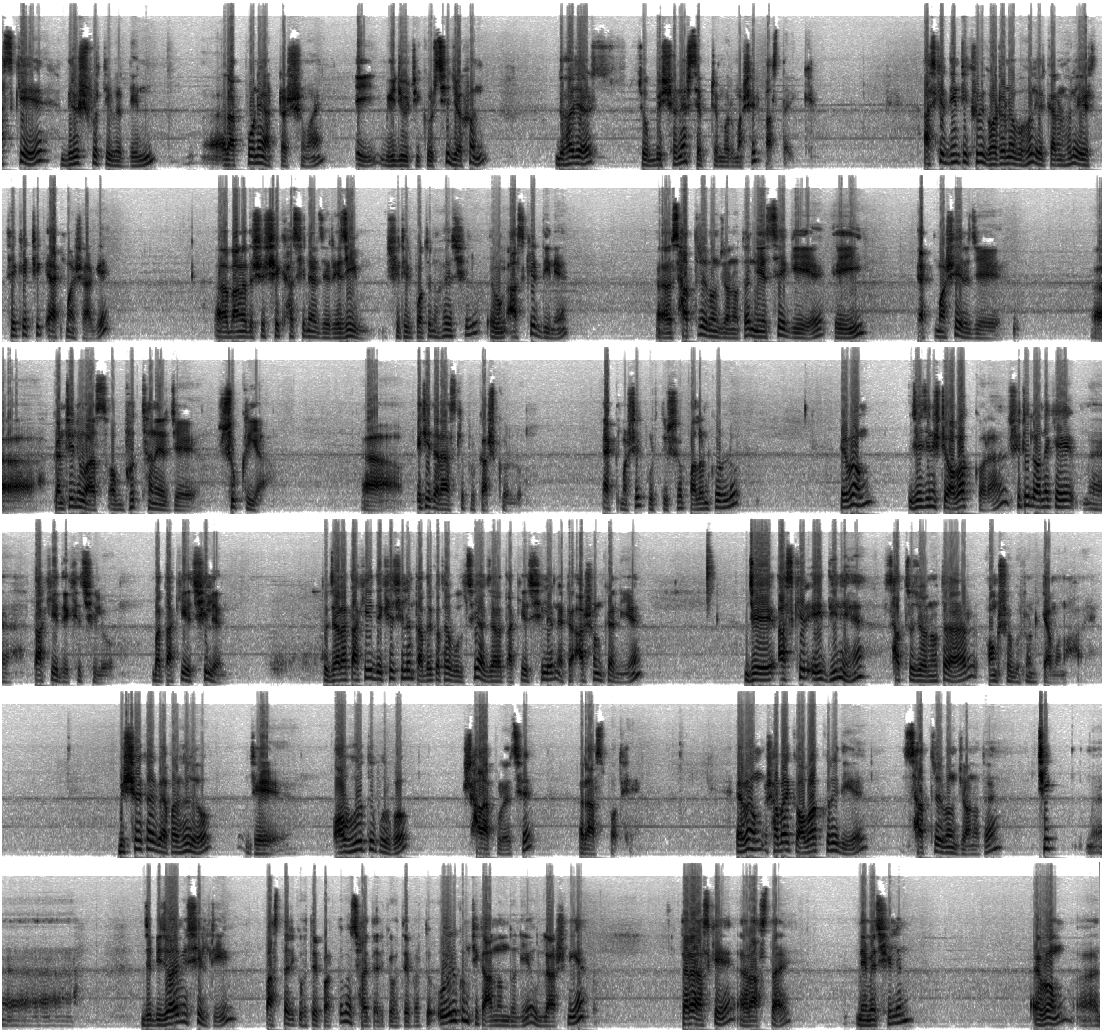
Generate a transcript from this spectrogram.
আজকে বৃহস্পতিবার দিন রাত পৌনে আটটার সময় এই ভিডিওটি করছি যখন দু চব্বিশ সনের সেপ্টেম্বর মাসের পাঁচ তারিখ। আজকের দিনটি খুবই ঘটনাবহুল, এর কারণ হলো এর থেকে ঠিক এক মাস আগে বাংলাদেশের শেখ হাসিনার যে রেজিম, সেটির পতন হয়েছিল এবং আজকের দিনে ছাত্র এবং জনতা নেচে গিয়ে এই এক মাসের যে কন্টিনিউয়াস অভ্যুত্থানের যে সুক্রিয়া এটি তারা আজকে প্রকাশ করল। এক মাসের পূর্তি উৎসব পালন করল এবং যে জিনিসটি অবাক করা, সেটি অনেকে তাকিয়ে দেখেছিল বা তাকিয়েছিলেন। তো যারা তাকিয়ে দেখেছিলেন, তাদের কথা বলছি, আর যারা তাকিয়েছিলেন, একটা আশঙ্কা নিয়ে যে আজকের এই দিনে ছাত্র জনতার অংশগ্রহণ কেমন হয়। বিস্ময়কর ব্যাপার হলো যে অভূতপূর্ব সাড়া পড়েছে রাজপথে। এবং সবাইকে অবাক করে দিয়ে ছাত্র এবং জনতা ঠিক যে বিজয় মিছিলটি পাঁচ তারিখে হতে পারতো বা ছয় তারিখে হতে পারতো ওই রকম ঠিক আনন্দ নিয়ে, উল্লাস নিয়ে তারা আজকে রাস্তায় নেমেছিলেন এবং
